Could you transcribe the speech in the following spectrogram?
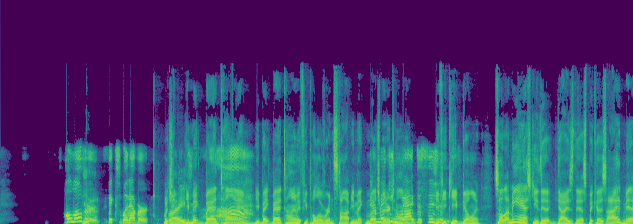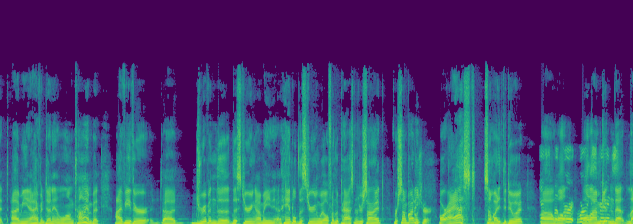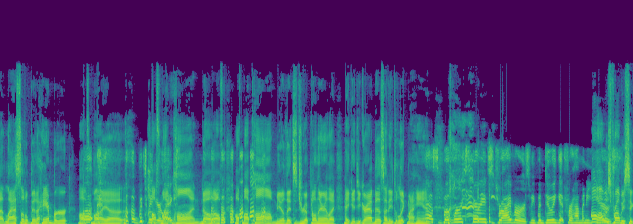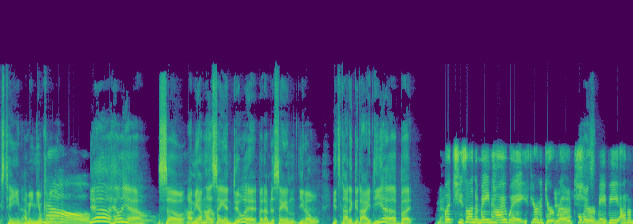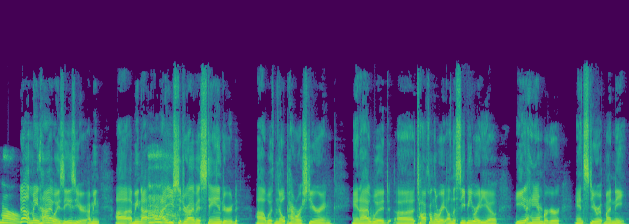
Pull over, fix whatever. But Right? you, you make bad time. You make bad time if you pull over and stop. You make Ah. Much better time bad decisions. if you keep going. So let me ask you, the guys, this because I admit, I mean, I haven't done it in a long time, but I've either uh, driven the the steering, I mean, handled the steering wheel from the passenger side for somebody, Oh, sure. or asked somebody to do it. Yes, uh, while we're- we're while I'm getting that, that last little bit of hamburger off But- my uh, Between off your my legs. pawn, no, off, off my palm, you know, that's dripped on there, and like, hey, could you grab this? I need to lick my hand. Yes, but we're experienced drivers. We've been doing it for how many Oh, years? I was probably 16. I mean, you know, come on. no. Yeah, hell yeah. No. So, I mean, I'm not saying do it, but I'm just saying, you know, it's not a good idea, but But she's on a main highway. If you're on a dirt Yeah. road, Well, sure, maybe. I don't know. no, the main highway's easier. I mean, uh, I mean, I, I used to drive a standard uh, with no power steering, and I would uh, talk on the ra- on the CB radio, eat a hamburger, and steer with my knee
